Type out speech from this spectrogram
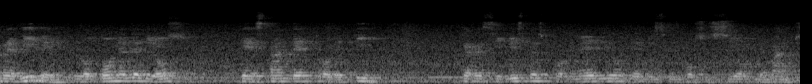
revive los dones de Dios que están dentro de ti, que recibiste por medio de mi imposición de manos.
